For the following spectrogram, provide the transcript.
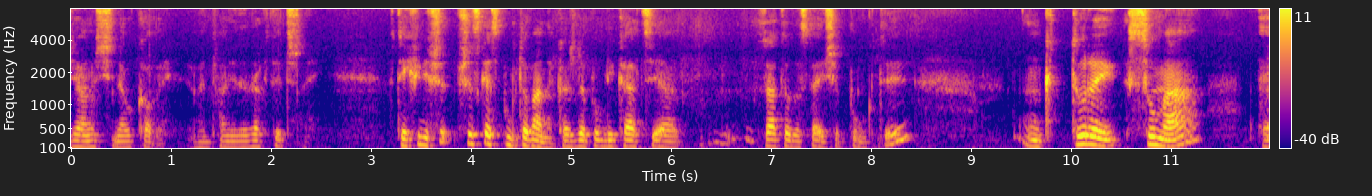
działalności naukowej, ewentualnie dydaktycznej. Tej chwili wszy- wszystko jest punktowane. Każda publikacja za to dostaje się punkty, której suma e,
